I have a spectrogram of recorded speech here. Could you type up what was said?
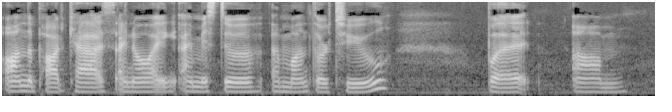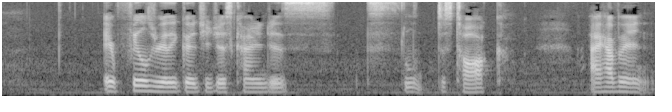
on the podcast. I know i i missed a, a month or two but um, it feels really good to just kind of just just talk. I haven't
